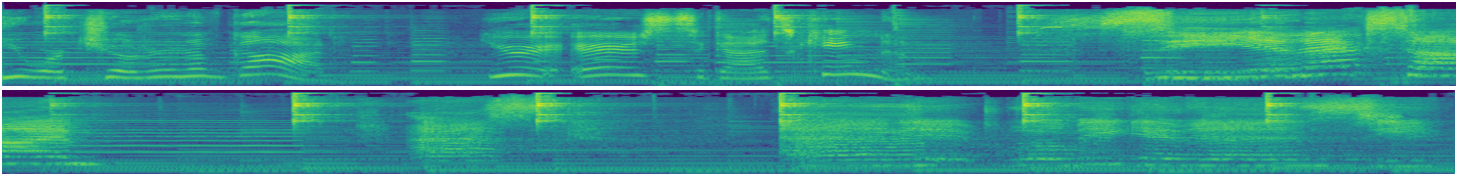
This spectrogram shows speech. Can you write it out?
You are children of God. You're heirs to God's kingdom. See you next time. Ask, and it will be given. Seek,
